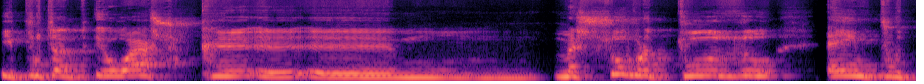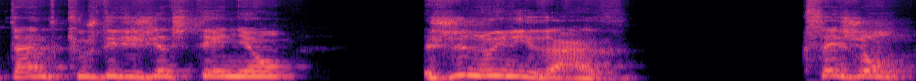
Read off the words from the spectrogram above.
e portanto, eu acho que, eh, eh, mas sobretudo é importante que os dirigentes tenham genuinidade, que sejam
